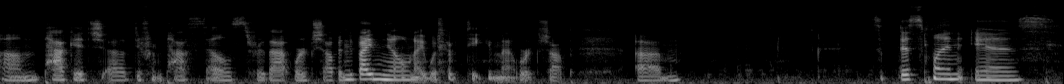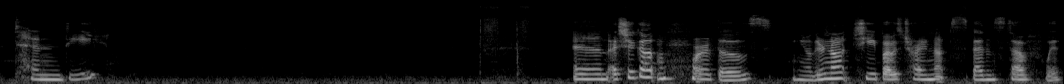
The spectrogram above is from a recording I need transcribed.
um, package of different pastels for that workshop. And if I'd known, I would have taken that workshop. Um, so this one is 10D. And I should have got more of those. You know, they're not cheap. I was trying not to spend stuff with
